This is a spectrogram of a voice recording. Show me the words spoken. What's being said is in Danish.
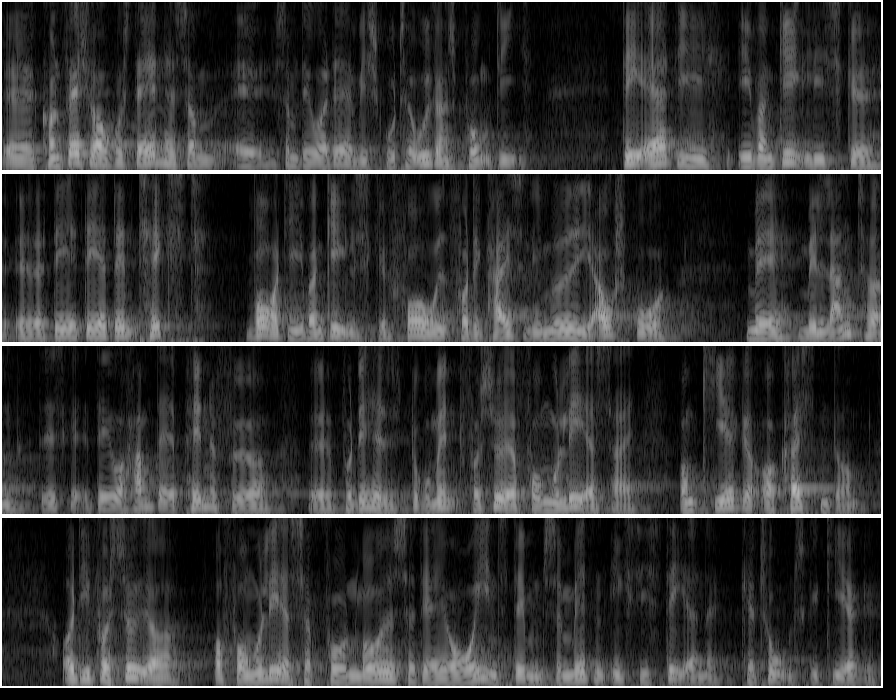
øh, Confessio Augustana, som, øh, som det var der, vi skulle tage udgangspunkt i, det er de evangeliske, eller det, det er den tekst, hvor de evangeliske forud for det kejserlige møde i Augsburg med Melanchthon, det, skal, det er jo ham, der er pennefører øh, på det her dokument, forsøger at formulere sig om kirke og kristendom. Og de forsøger at formulere sig på en måde, så det er i overensstemmelse med den eksisterende katolske kirke.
